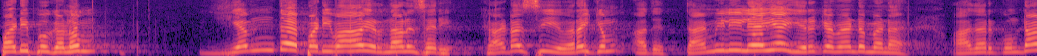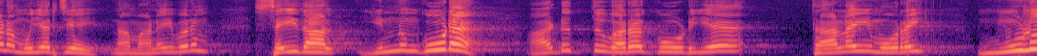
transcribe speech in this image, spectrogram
படிப்புகளும் எந்த படிவாக இருந்தாலும் சரி கடைசி வரைக்கும் அது தமிழிலேயே இருக்க வேண்டும் என அதற்குண்டான முயற்சியை நாம் அனைவரும் செய்தால் இன்னும் கூட அடுத்து வரக்கூடிய தலைமுறை முழு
